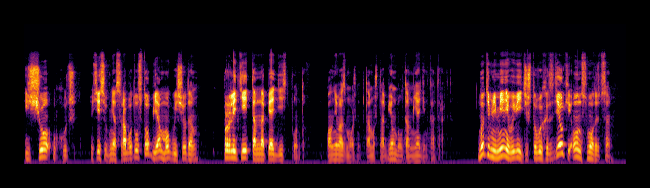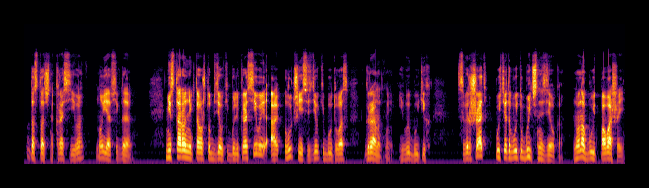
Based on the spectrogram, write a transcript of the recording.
еще ухудшить. То есть, если у меня сработал стоп, я мог бы еще там пролететь там на 5-10 пунктов. Вполне возможно, потому что объем был там не один контракт. Но, тем не менее, вы видите, что выход сделки, он смотрится достаточно красиво. Но я всегда не сторонник того, чтобы сделки были красивые, а лучше, если сделки будут у вас грамотные, и вы будете их совершать. Пусть это будет убыточная сделка, но она будет по вашей,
